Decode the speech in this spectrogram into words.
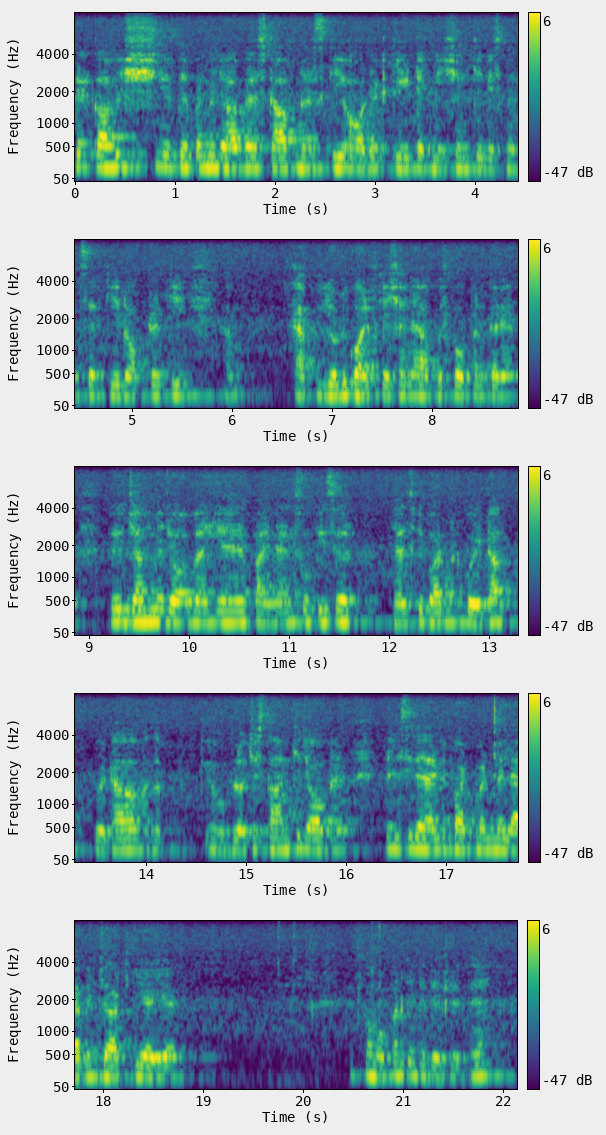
फिर काविश न्यूज़पेपर में जहाँ पे स्टाफ नर्स की ऑडिट की टेक्नीशियन की डिस्पेंसर की डॉक्टर की आप जो भी क्वालिफिकेशन है, आप उसको ओपन करें। फिर जंग में जॉब आई है finance officer health department Quetta. Quetta मतलब बलोचिस्तान की जॉब है। फिर इसी तरह हेल्थ डिपार्टमेंट में लैब इंचार्ज की आई है। इसको हम ओपन करके देख लेते हैं।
